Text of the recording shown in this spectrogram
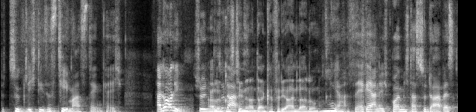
bezüglich dieses Themas, denke ich. Hallo Olli, schön, dass Hallo du Christina, da bist. danke für die Einladung. Ja, sehr gerne. Ich freue mich, dass du da bist.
